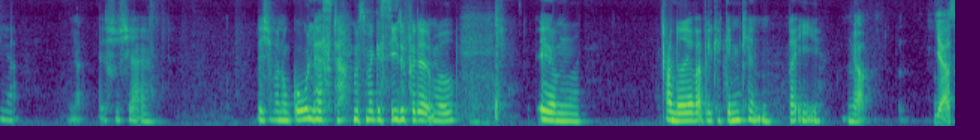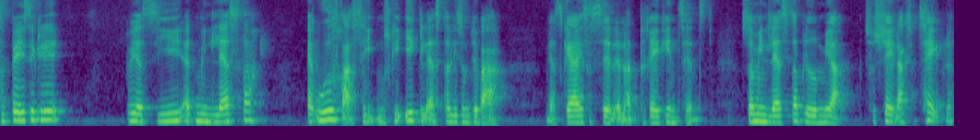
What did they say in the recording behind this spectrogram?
ja. ja. Det synes jeg er det synes jeg var nogle gode laster, hvis man kan sige det på den måde. Øhm, og noget, jeg i hvert fald kan genkende dig i. Ja. Ja, så basically vil jeg sige, at min laster er udefra set måske ikke laster, ligesom det var med at skære i sig selv eller drikke intenst. Så er mine laster blevet mere socialt acceptable,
